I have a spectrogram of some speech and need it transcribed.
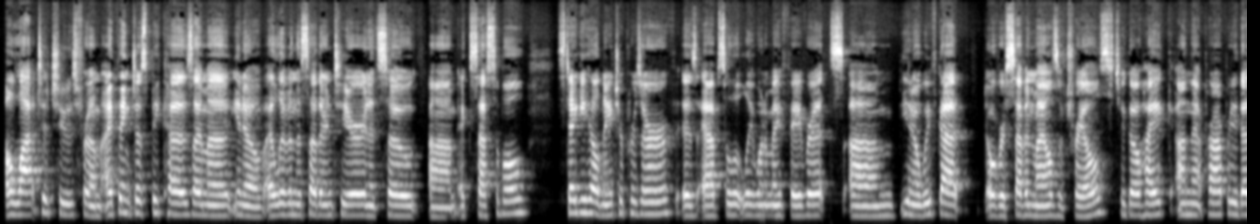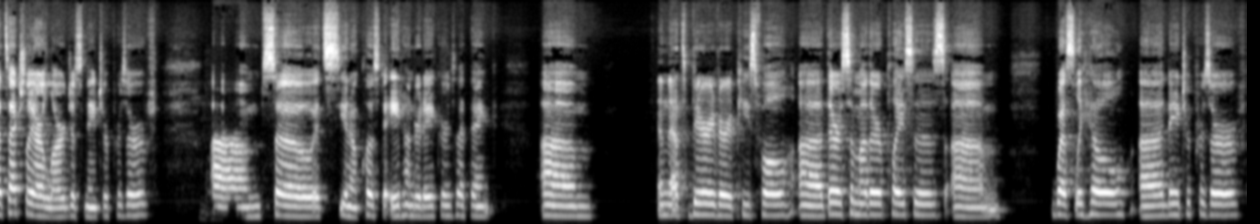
a lot to choose from. I think just because I'm a you know I live in the southern tier and it's so um, accessible. Steege Hill Nature Preserve is absolutely one of my favorites. Um, you know, we've got over seven miles of trails to go hike on that property. That's actually our largest nature preserve. Um, so it's you know close to 800 acres, I think, um, and that's very very peaceful. Uh, there are some other places, um, Wesley Hill uh, Nature Preserve,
